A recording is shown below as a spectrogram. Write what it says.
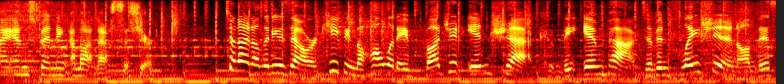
I am spending a lot less this year. Tonight on the News Hour, keeping the holiday budget in check, the impact of inflation on this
